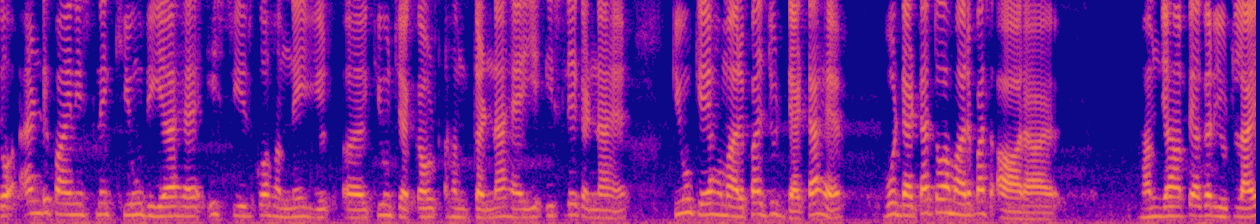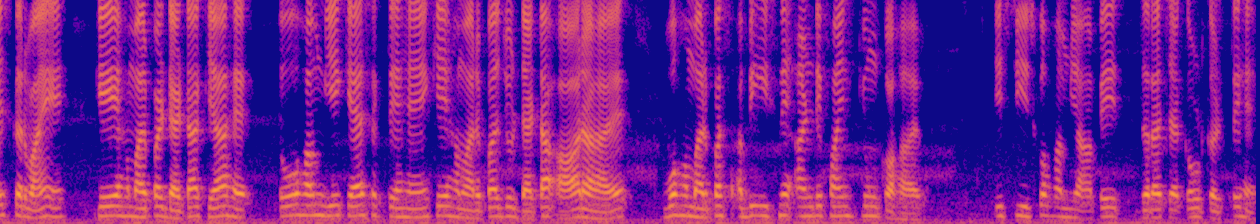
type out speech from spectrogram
तो अनडिफाइन इसने क्यों दिया है, इस चीज़ को हमने क्यों चेकआउट हम करना है, ये इसलिए करना है क्योंकि हमारे पास जो डाटा है वो डाटा तो हमारे पास आ रहा है। हम जहाँ पे अगर यूटिलाइज़ करवाएँ कि हमारे पास डाटा क्या है तो हम ये कह सकते हैं कि हमारे पास जो डाटा आ रहा है, वो हमारे पास अभी इसने अनडिफाइन क्यों कहा है? इस चीज़ को हम यहाँ पे ज़रा चेकआउट करते हैं।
